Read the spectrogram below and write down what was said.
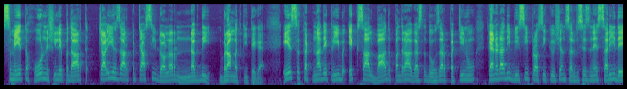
ਸਮੇਤ ਹੋਰ ਨਸ਼ੀਲੇ ਪਦਾਰਥ 40085 ਡਾਲਰ ਨਗਦੀ ਬਰਾਮਦ ਕੀਤੇ ਗਏ। ਇਸ ਘਟਨਾ ਦੇ ਕਰੀਬ 1 ਸਾਲ ਬਾਅਦ 15 ਅਗਸਤ 2025 ਨੂੰ ਕੈਨੇਡਾ ਦੀ BC ਪ੍ਰੋਸੀਕਿਊਸ਼ਨ ਸਰਵਿਸਿਜ਼ ਨੇ ਸਰੀ ਦੇ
